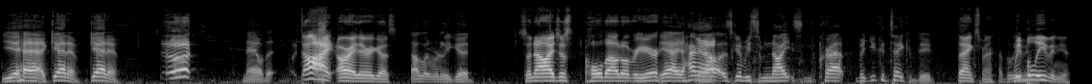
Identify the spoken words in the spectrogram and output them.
yeah. Get him, get him. Uh, Nailed it. die. All right, there he goes. That looked really good. So now I just hold out over here. Yeah, hang Yeah. out. There's gonna be some knights and crap, but you can take him, dude. Thanks, man. Believe We in you. believe in you.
